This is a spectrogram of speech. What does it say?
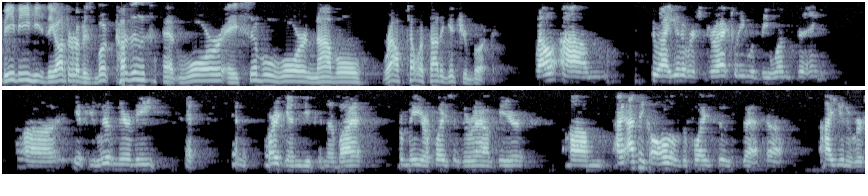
Beebe. He's the author of his book, Cousins at War, a Civil War novel. Ralph, tell us how to get your book. Well, um, through iUniverse directly would be one thing. Uh, if you live near me in Oregon, you can uh, buy it from me or places around here. Um, I, I, think all of the places that uh, iUniverse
